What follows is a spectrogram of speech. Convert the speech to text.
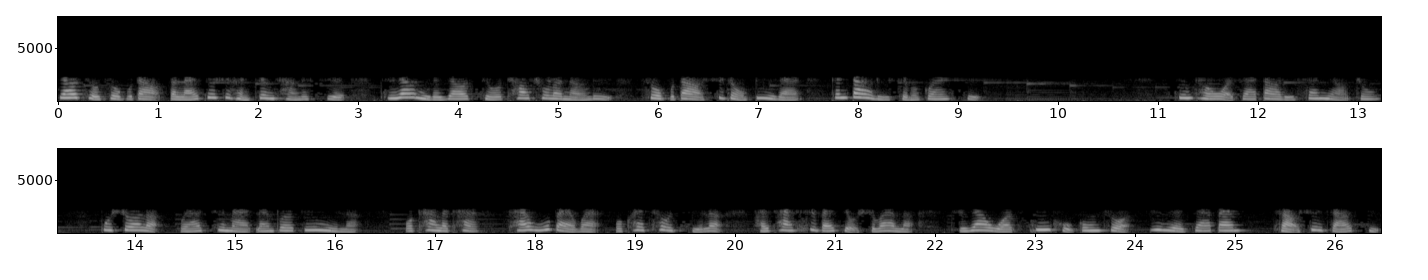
要求做不到本来就是很正常的事。只要你的要求超出了能力，做不到是种必然，跟道理什么关系？心疼我家道理三秒钟，不说了，我要去买兰博基尼了。我看了看，才五百万，我快凑齐了，还差四百九十万了。只要我辛苦工作，日夜加班。早睡早起，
